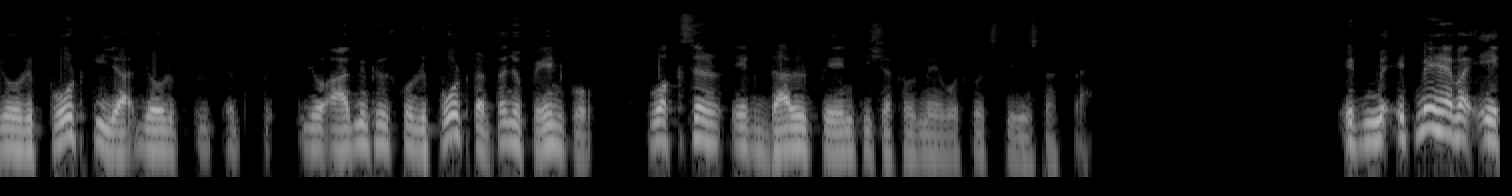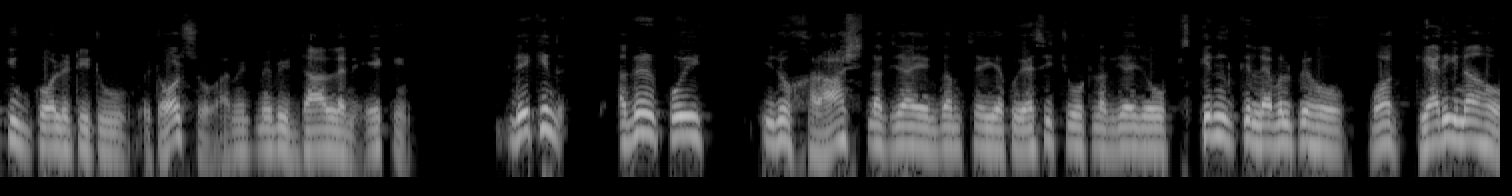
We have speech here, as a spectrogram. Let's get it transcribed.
جو رپورٹ کی جا, جو, جو آدمی پھر اس کو رپورٹ کرتا ہے جو پین کو وہ اکثر ایک ڈل پین کی شکل میں وہ اس کو ایکسپیرینس کرتا ہے it may have a aching quality to it also I mean it may be dull and aching لیکن اگر کوئی یہ جو خراش لگ جائے ایک دم سے یا کوئی ایسی چوٹ لگ جائے جو اسکن کے لیول پہ ہو بہت گہری نہ ہو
